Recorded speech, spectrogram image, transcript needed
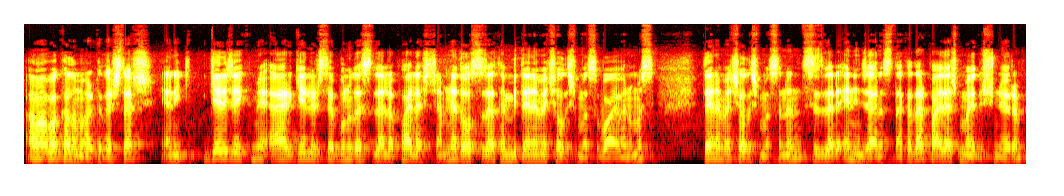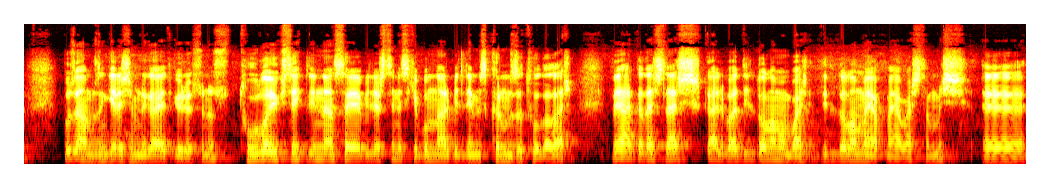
Ama bakalım arkadaşlar. Yani gelecek mi? Eğer gelirse bunu da sizlerle paylaşacağım. Ne de olsa zaten bir deneme çalışması bu hayvanımız. Deneme çalışmasının sizlere en ince ayrıntısına kadar paylaşmayı düşünüyorum. Buzağımızın gelişimini gayet görüyorsunuz. Tuğla yüksekliğinden sayabilirsiniz ki bunlar bildiğimiz kırmızı tuğlalar. Ve arkadaşlar galiba dil dolama, baş, dil dolama yapmaya başlamış. Ee,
